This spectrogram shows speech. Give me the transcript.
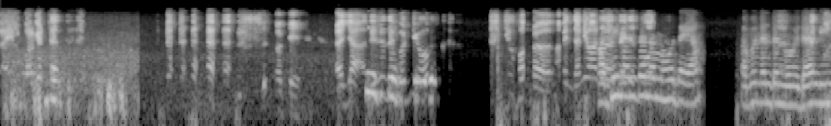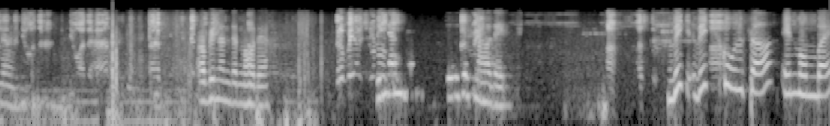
I'll forget that. okay. Uh, yeah, this is a good news. Thank you for, uh, I mean, धन्यवादः अभिनन्दन महोदय अभिनन्दन महोदय लीना धन्यवादः अभिनन्दन महोदय कृपया शृणोतु तेजस् महोदय हा, अस्तु which which school sir in mumbai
